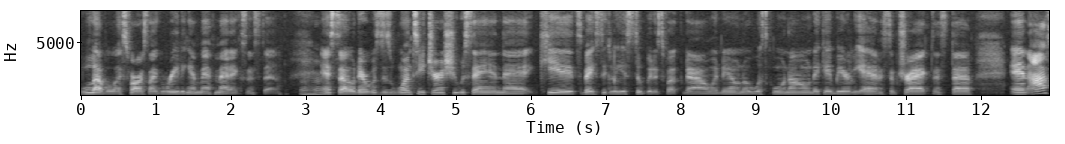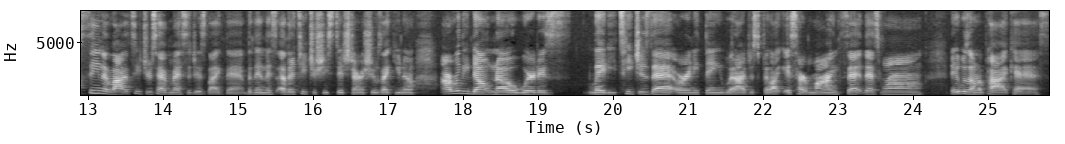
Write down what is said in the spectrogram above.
level as far as like reading and mathematics and stuff. Mm-hmm. And so there was this one teacher and she was saying that kids basically is stupid as fuck now and they don't know what's going on. They can barely add and subtract and stuff. And I've seen a lot of teachers have messages like that. But then this other teacher she stitched her and she was like, you know, I really don't know where this lady teaches that or anything, but I just feel like it's her mindset that's wrong. It was on a podcast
